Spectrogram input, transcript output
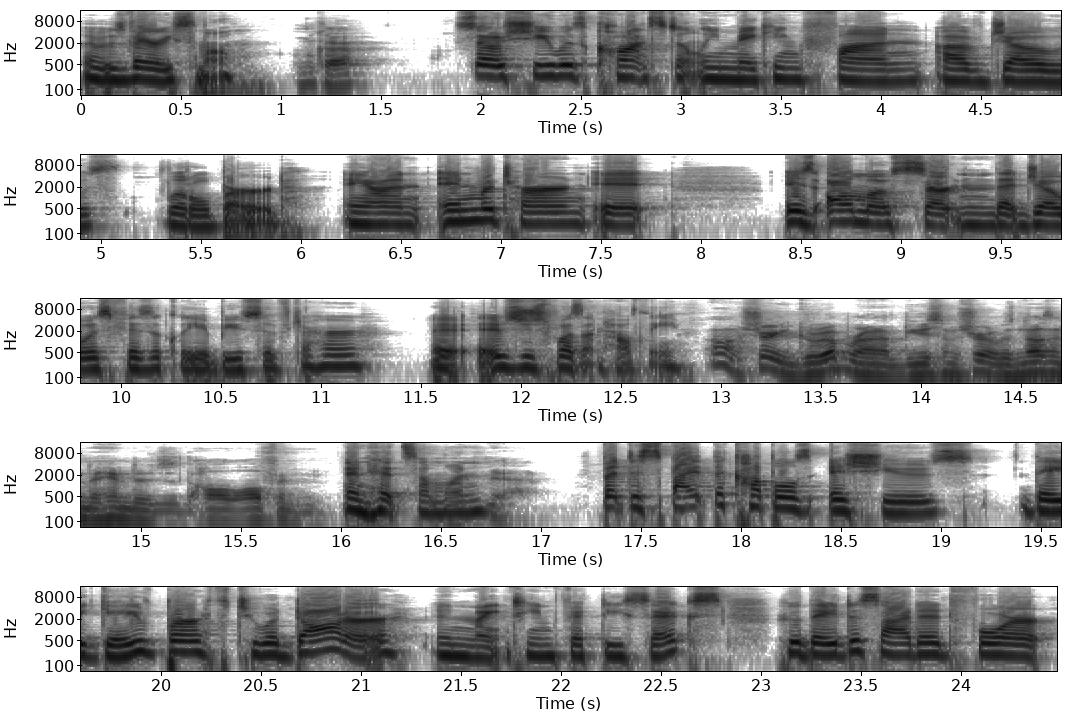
It was very small. Okay. So she was constantly making fun of Joe's little bird. And in return, it is almost certain that Joe was physically abusive to her. It, it just wasn't healthy Oh, I'm sure he grew up around abuse. I'm sure it was nothing to him to just haul off and and hit someone. yeah. But despite the couple's issues, they gave birth to a daughter in 1956 who they decided for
